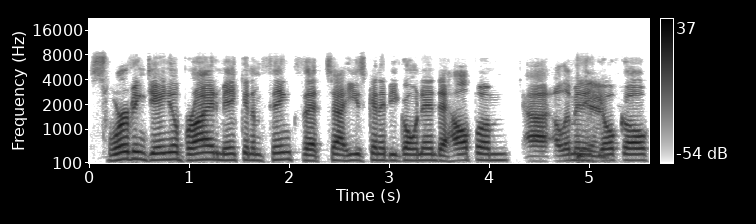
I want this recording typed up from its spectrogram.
swerving Daniel Bryan, making him think that uh, he's going to be going in to help him uh, eliminate yeah. Yoko.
